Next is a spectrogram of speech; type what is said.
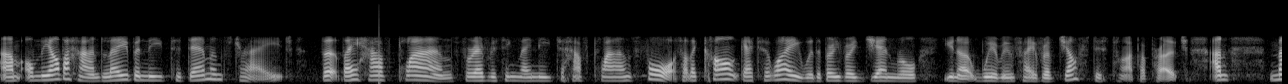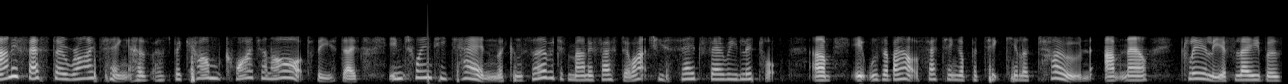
Um, on the other hand, Labour need to demonstrate that they have plans for everything they need to have plans for. So they can't get away with a very, very general, you know, we're in favour of justice type approach. And manifesto writing has, has become quite an art these days. In 2010, the Conservative manifesto actually said very little. Um, it was about setting a particular tone. Um, now, clearly, if Labour's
